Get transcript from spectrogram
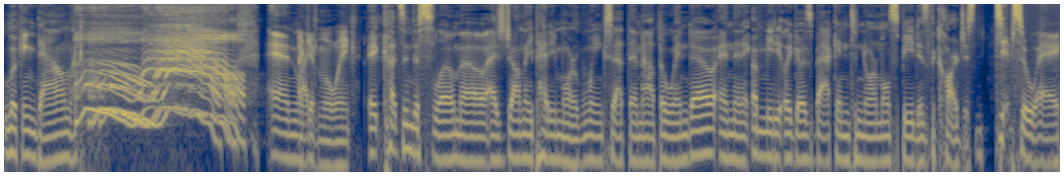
looking down, like, wow. And I give him a wink. it cuts into slow mo as John Lee Pettymore winks at them out the window, and then it immediately goes back into normal speed as the car just dips away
